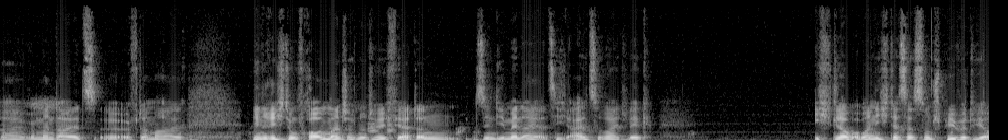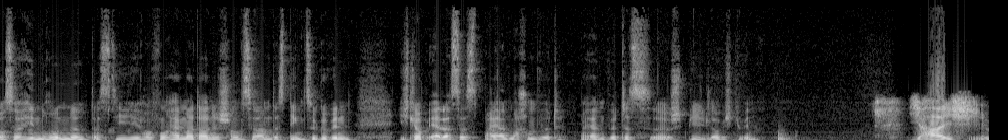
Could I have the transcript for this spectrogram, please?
Äh, wenn man da jetzt äh, öfter mal in Richtung Frauenmannschaft natürlich fährt, dann sind die Männer jetzt nicht allzu weit weg. Ich glaube aber nicht, dass das so ein Spiel wird wie aus der Hinrunde, dass die Hoffenheimer da eine Chance haben, das Ding zu gewinnen. Ich glaube eher, dass das Bayern machen wird. Bayern wird das äh, Spiel, glaube ich, gewinnen. Ja, ich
